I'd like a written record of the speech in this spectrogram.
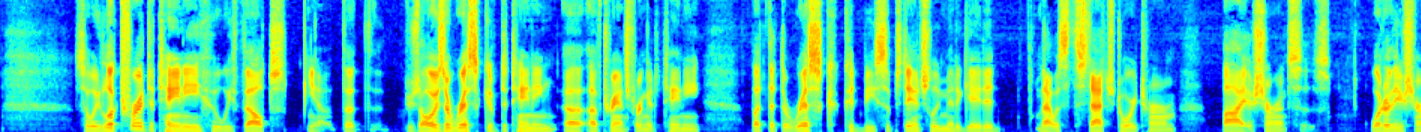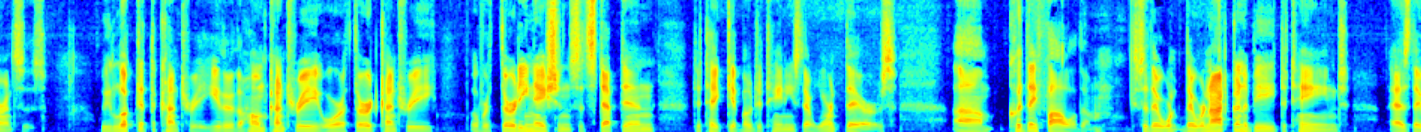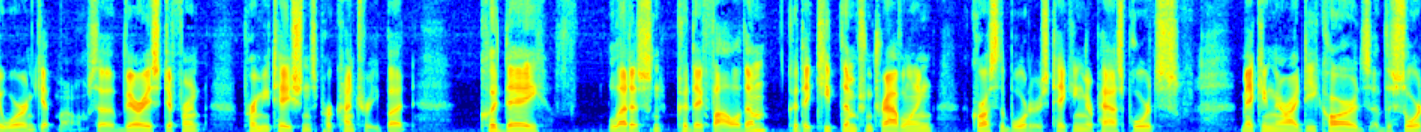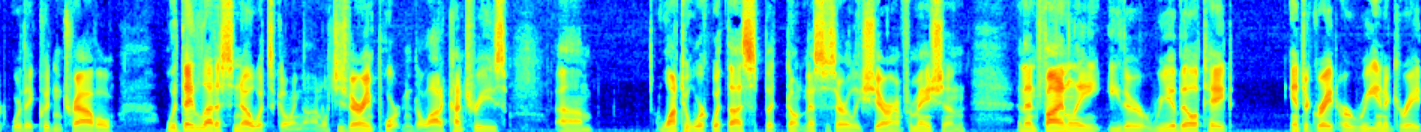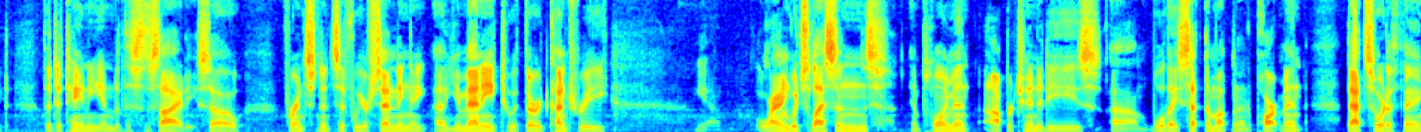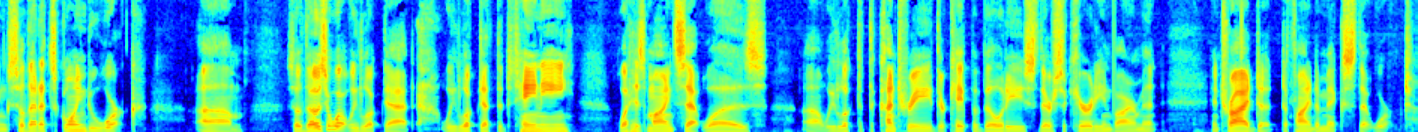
So we looked for a detainee who we felt, you know, that the, there's always a risk of detaining, uh, of transferring a detainee, but that the risk could be substantially mitigated. That was the statutory term by assurances. What are the assurances? We looked at the country, either the home country or a third country, over 30 nations that stepped in to take Gitmo detainees that weren't theirs. Um, could they follow them? So they were, they were not going to be detained as they were in Gitmo. So various different permutations per country. But could they let us? Could they follow them? Could they keep them from traveling across the borders, taking their passports, making their ID cards of the sort where they couldn't travel? Would they let us know what's going on, which is very important? A lot of countries um, want to work with us but don't necessarily share information. And then finally, either rehabilitate, integrate, or reintegrate the detainee into the society. So, for instance, if we are sending a, a Yemeni to a third country, you know, language lessons, employment opportunities, um, will they set them up in an apartment, that sort of thing, so that it's going to work. Um, so those are what we looked at. We looked at the detainee, what his mindset was. Uh, we looked at the country, their capabilities, their security environment, and tried to, to find a mix that worked.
